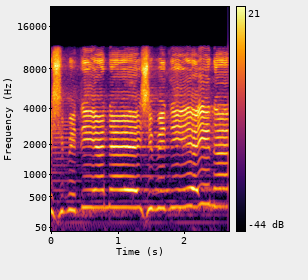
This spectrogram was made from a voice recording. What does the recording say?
إيش بدينا إيش بدينا؟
